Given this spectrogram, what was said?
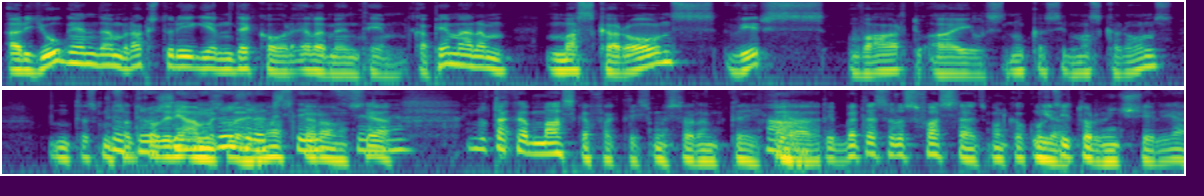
ar jūgendam raksturīgiem dekora elementiem, kā piemēram maskarons virs vārtu ailes. Nu, kas ir maskarons? Nu, tas mums Tur atkal ir jāmeklē. Maskarons, jā. jā. Nu, tā kā maska faktiski mēs varam teikt, jā, bet tas ir uz fasādes, man kaut kur Jā. citur viņš ir. Jā.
